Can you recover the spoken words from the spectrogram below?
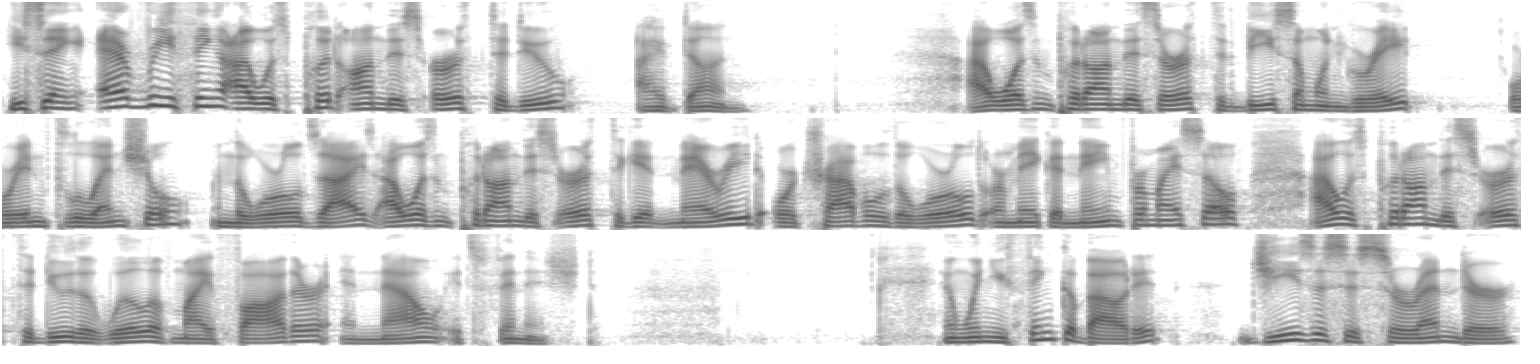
He's saying, Everything I was put on this earth to do, I've done. I wasn't put on this earth to be someone great or influential in the world's eyes. I wasn't put on this earth to get married or travel the world or make a name for myself. I was put on this earth to do the will of my Father, and now it's finished. And when you think about it, Jesus' surrender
